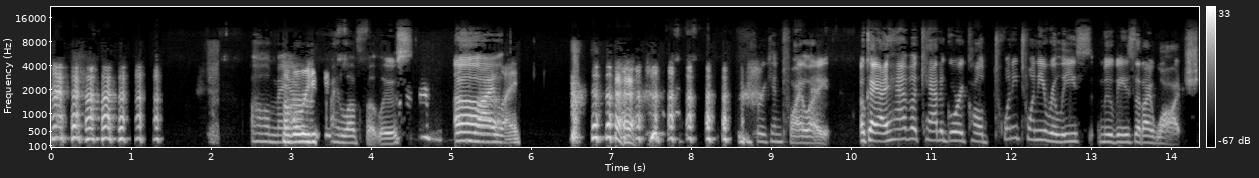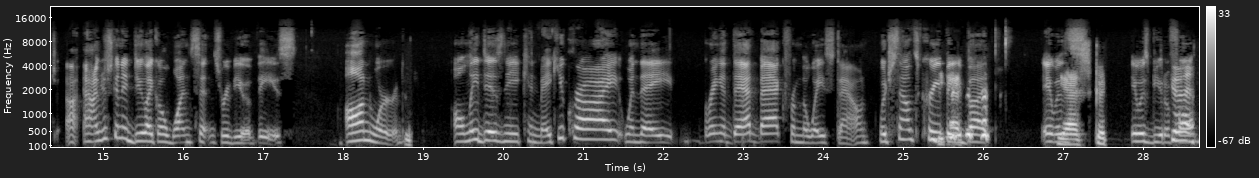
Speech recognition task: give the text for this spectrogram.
Oh man, what were you I love Footloose. Uh, Twilight. freaking Twilight. Okay, I have a category called 2020 release movies that I watched. Uh, and I'm just going to do like a one sentence review of these. Onward. Only Disney can make you cry when they bring a dad back from the waist down, which sounds creepy, Yeah. but it was yes, good. it was beautiful. Good.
